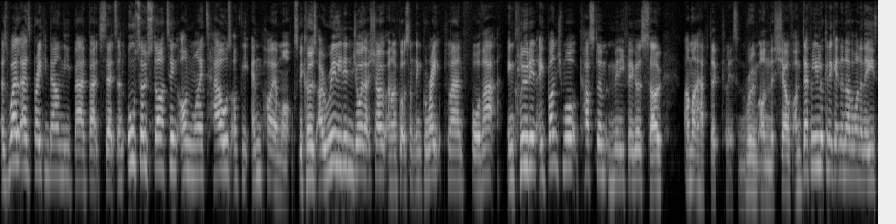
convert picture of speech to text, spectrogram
as well as breaking down the Bad Batch sets and also starting on my Tales of the Empire MOCs because I really did enjoy that show and I've got something great planned for that, including a bunch more custom minifigures. So I might have to clear some room on the shelf. I'm definitely looking at getting another one of these.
